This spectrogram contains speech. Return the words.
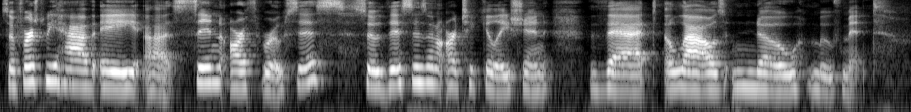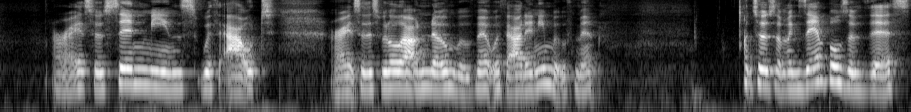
So, first we have a uh, synarthrosis. So, this is an articulation that allows no movement. All right, so syn means without. All right, so this would allow no movement without any movement. And so some examples of this,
